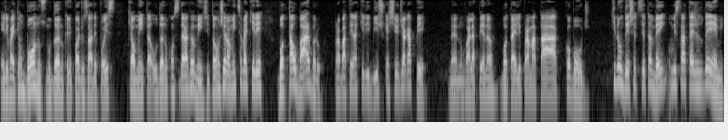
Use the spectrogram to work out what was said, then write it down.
ele vai ter um bônus no dano que ele pode usar depois que aumenta o dano consideravelmente. Então geralmente você vai querer botar o bárbaro para bater naquele bicho que é cheio de HP. Né? Não vale a pena botar ele para matar Kobold. Que não deixa de ser também uma estratégia do DM,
